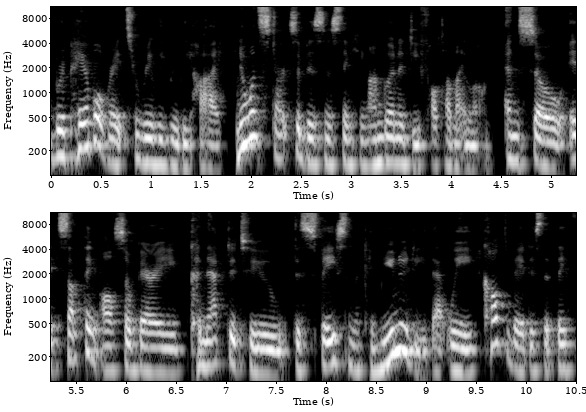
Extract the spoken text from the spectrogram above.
repayable rates are really, really high. No one starts a business thinking, I'm going to default on my loan. And so it's something also very connected to the space and the community that we cultivate is that they,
